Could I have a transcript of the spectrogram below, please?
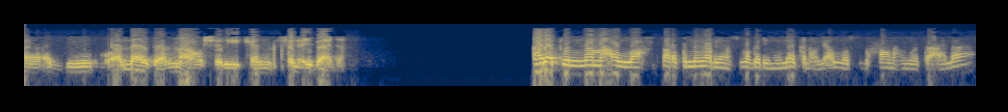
الدين وأن لا يجعل معه شريكا في العبادة. Adapun nama Allah, para pendengar yang semoga dimuliakan oleh Allah Subhanahu wa taala,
